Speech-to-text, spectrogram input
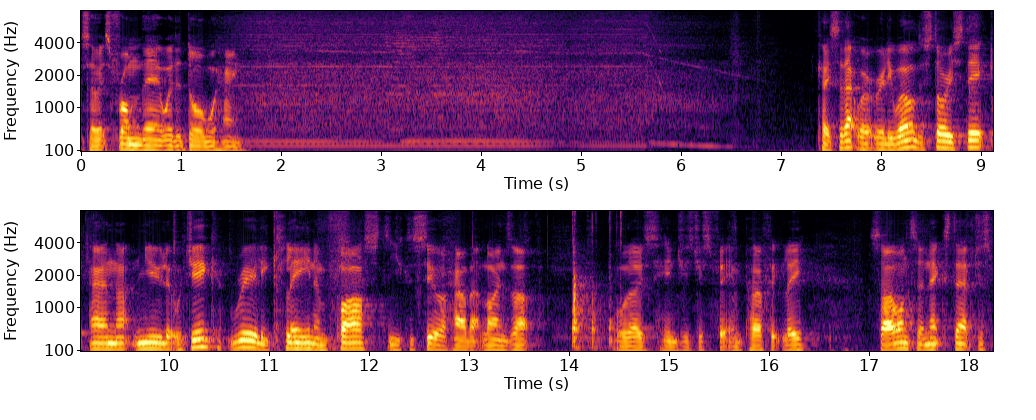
so it's from there where the door will hang. Okay, so that worked really well, the story stick and that new little jig, really clean and fast. You can see how that lines up. All those hinges just fit in perfectly. So on to the next step, just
